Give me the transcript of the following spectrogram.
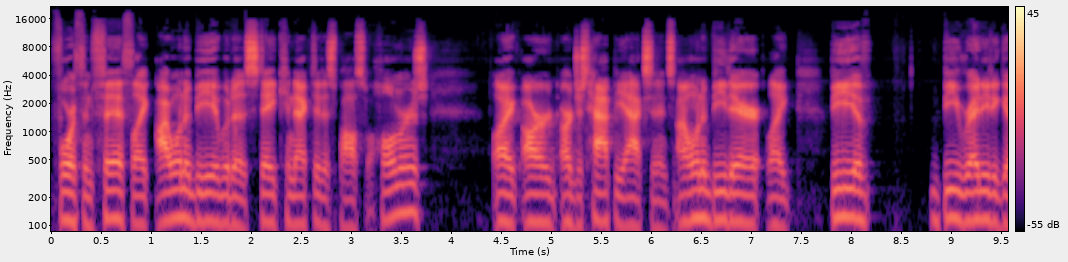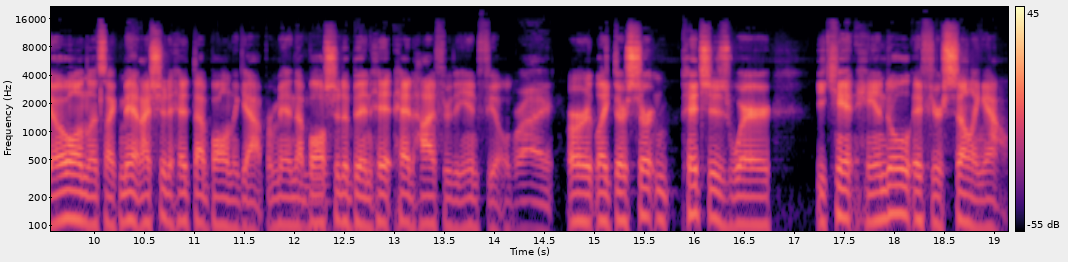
fourth and fifth, like I want to be able to stay connected as possible. Homers like are are just happy accidents. I want to be there, like be of be ready to go on. That's like, man, I should have hit that ball in the gap, or man, that ball should have been hit head high through the infield, Right, or like there's certain pitches where you can't handle if you're selling out.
